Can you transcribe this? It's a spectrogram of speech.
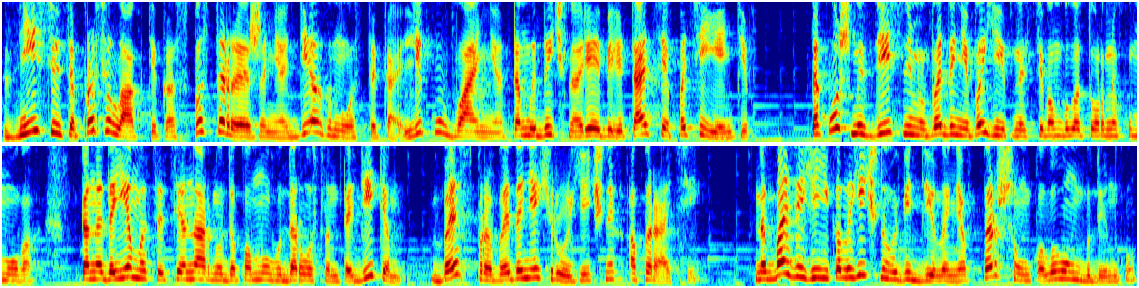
Здійснюється профілактика, спостереження, діагностика, лікування та медична реабілітація пацієнтів. Також ми здійснюємо ведення вагітності в амбулаторних умовах та надаємо стаціонарну допомогу дорослим та дітям без проведення хірургічних операцій. На базі гінекологічного відділення в першому пологовому будинку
